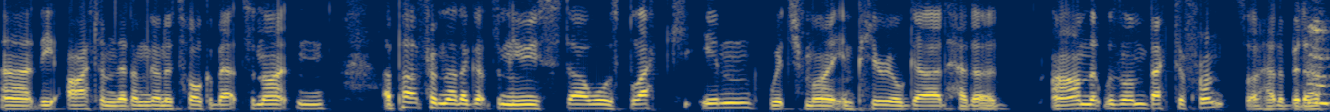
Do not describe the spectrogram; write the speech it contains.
uh, the item that I'm going to talk about tonight. And apart from that, I got some new Star Wars Black in, which my Imperial Guard had a arm that was on back to front, so I had a bit of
